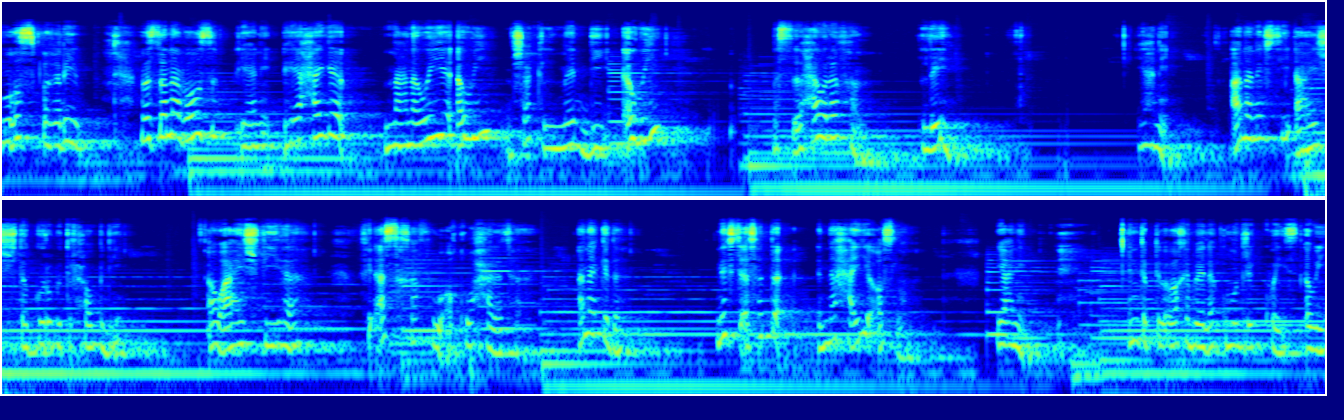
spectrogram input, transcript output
وصف غريب. بس أنا بوصف يعني هي حاجة معنوية قوي بشكل مادي قوي بس بحاول أفهم. ليه؟ يعني أنا نفسي أعيش تجربة الحب دي أو أعيش فيها في أسخف وأقوى حالتها أنا كده. نفسي أصدق إنها حقيقة أصلا. يعني أنت بتبقى واخد بالك ومدرك كويس قوي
